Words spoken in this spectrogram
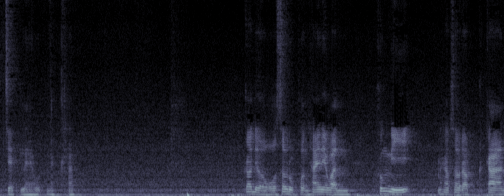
147 แล้วนะครับ ก็เดี๋ยวสรุปผลให้ในวันพรุ่งนี้นะครับสำหรับการ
